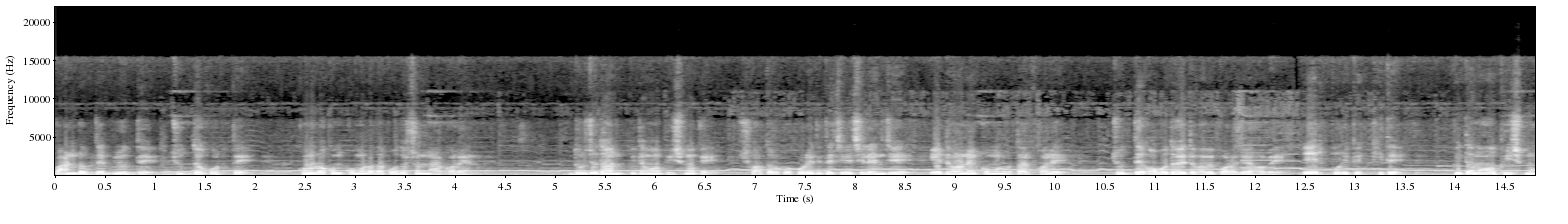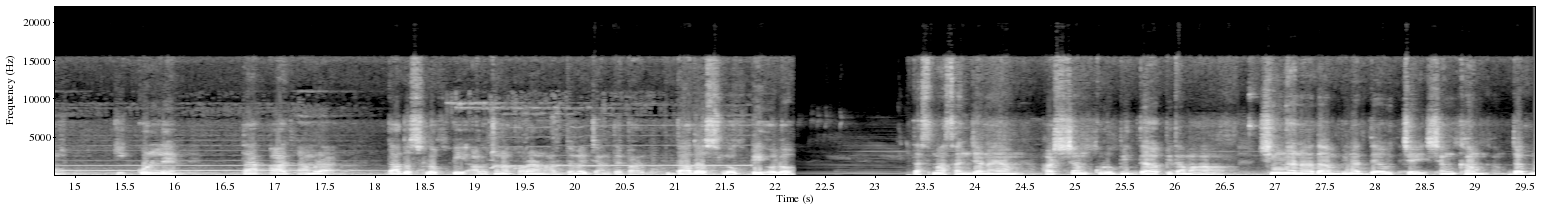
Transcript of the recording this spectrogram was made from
পাণ্ডবদের বিরুদ্ধে যুদ্ধ করতে কোনো রকম কোমলতা প্রদর্শন না করেন। দুর্যোধন পিতামহ ভীষ্মকে সতর্ক করে দিতে চেয়েছিলেন যে, এ ধরনের কোমলতার ফলে যুদ্ধে অবধারিতভাবে পরাজয় হবে। এর পরিপ্রেক্ষিতে পিতামহ ভীষ্ম কি করলেন, তা আজ আমরা দ্বাদশ শ্লোকটি আলোচনা করার মাধ্যমে জানতে পারব। দ্বাদশ শ্লোকটি হল, তসমা সঞ্জনায়াম হর্ষম কুরু বিদ্যা পিতামহ। সিংহনাদাম বিনাদ্যা উচ্চৈ শঙ্খম দদ্ম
